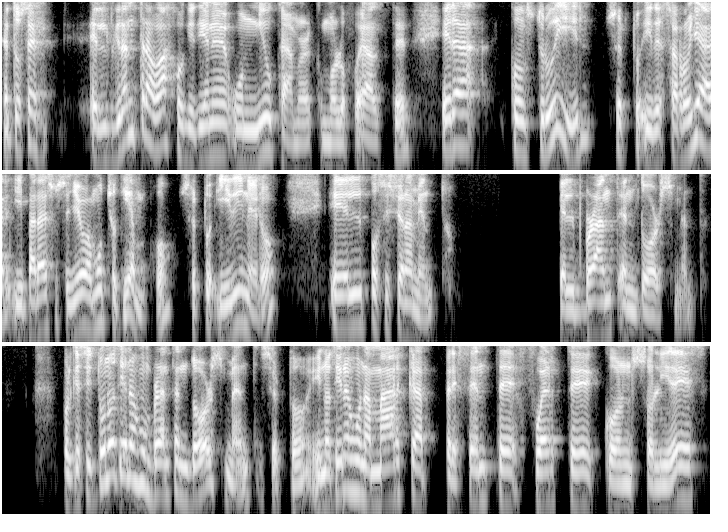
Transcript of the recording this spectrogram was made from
Entonces, el gran trabajo que tiene un newcomer, como lo fue Alster, era construir ¿cierto? y desarrollar, y para eso se lleva mucho tiempo ¿cierto? y dinero, el posicionamiento. el brand endorsement. Porque si tú no tienes un brand endorsement, ¿cierto? Y no tienes una marca presente, fuerte, con solidez,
